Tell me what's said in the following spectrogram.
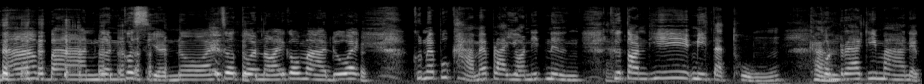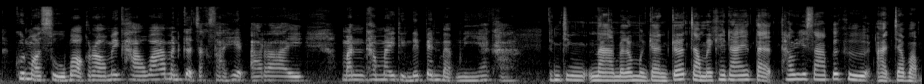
หน้าบานเงินก็เสียน้อย เจ้าตัวน้อยก็มาด้วย คุณแม่ปุ๊กขาแม่ปลายย้อนนิดนึงค่ะคือตอนที่มีแต่ถุงค่ะคนแรกที่มาเนี่ยคุณหมอสูบอกเราไหมคะว่ามันเกิดจากสาเหตุอะไร มันทำไมถึงได้เป็นแบบนี้อะคะจริงๆ นานมาแล้วเหมือนกันก็จำไม่ค่อยได้ แต่เท่าที่ทราบก็คืออาจจะแบบ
